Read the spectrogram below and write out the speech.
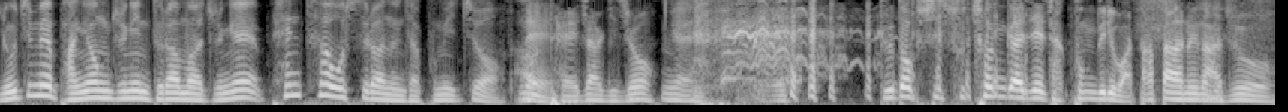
요즘에 방영 중인 드라마 중에 펜트하우스라는 작품이 있죠. 아, 네. 대작이죠. 예. 뜻없이 수천 가지의 작품들이 왔다 갔다 하는 아주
